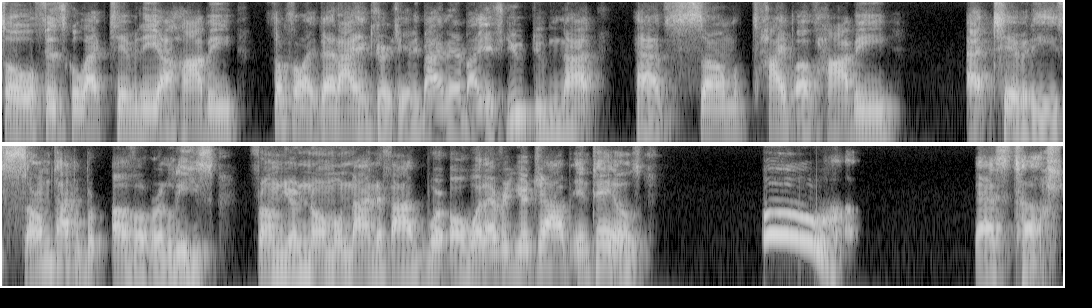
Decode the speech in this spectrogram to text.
So physical activity, a hobby, something like that. I encourage anybody and everybody. If you do not have some type of hobby activity, some type of, of a release from your normal nine to five work or whatever your job entails. Ooh, that's tough.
